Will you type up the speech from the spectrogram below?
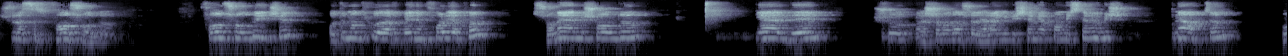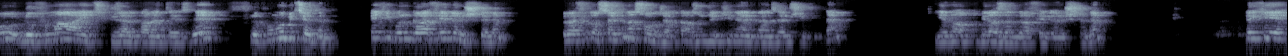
Şurası false oldu. False olduğu için otomatik olarak benim for yapım sona ermiş oldu. Geldim. Şu aşamadan sonra herhangi bir işlem yapmamı istememiş. Ne yaptım? Bu loop'uma ait güzel parantezli loopumu bitirdim. Peki bunu grafiğe dönüştürelim. Grafik olsaydı nasıl olacaktı? Az öncekine benzer bir şekilde. Ya da birazdan grafiğe dönüştürelim. Peki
